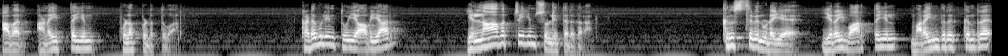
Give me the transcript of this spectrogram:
அவர் அனைத்தையும் புலப்படுத்துவார். கடவுளின் தூய ஆவியார் எல்லாவற்றையும் சொல்லித் தருகிறார். கிறிஸ்துவனுடைய இறை வார்த்தையில் மறைந்திருக்கின்ற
